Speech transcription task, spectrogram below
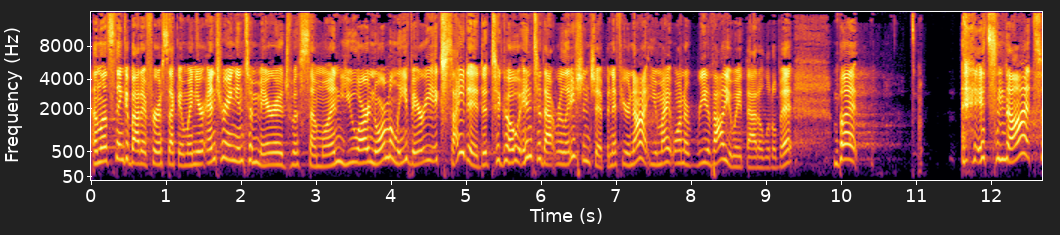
And let's think about it for a second. When you're entering into marriage with someone, you are normally very excited to go into that relationship. And if you're not, you might want to reevaluate that a little bit. But it's not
